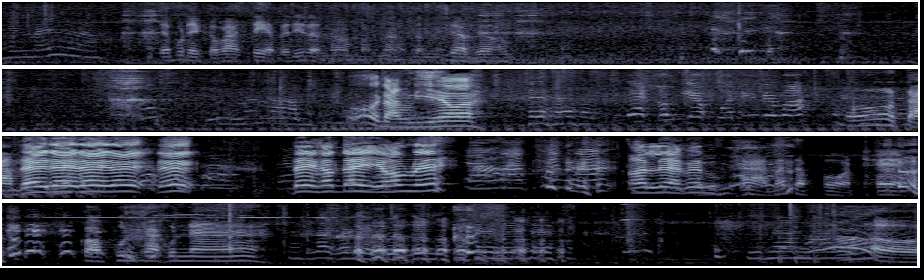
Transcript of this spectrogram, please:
เห็นไหมน่ะแล้วผู้ใดก็ว่าเสียบไปนี่แหละเนาะแบบนั้นตำแหน่งแซ่บแล้วครับ โอ้ดังดีใช่ปะโอ้ตามได้ได้ได้ได้ได้ได้ครับได้ยอมเลยอันแรกเป็นค่ะมาสปอร์ตแท้ขอบคุณค่ะคุณนาแล้วก็เดี๋ยวเปิดกินแม่นะเออ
